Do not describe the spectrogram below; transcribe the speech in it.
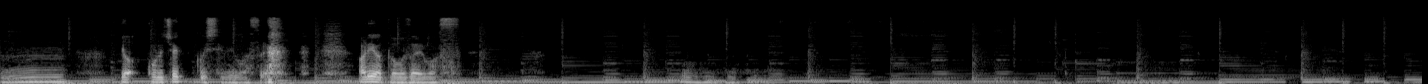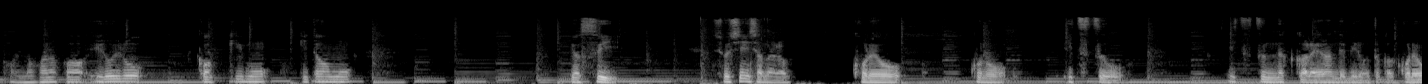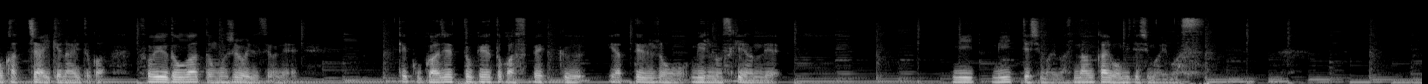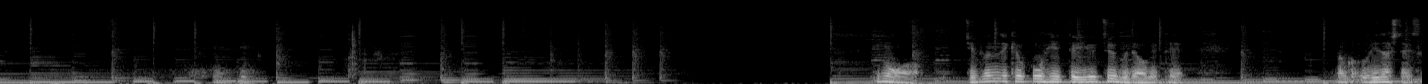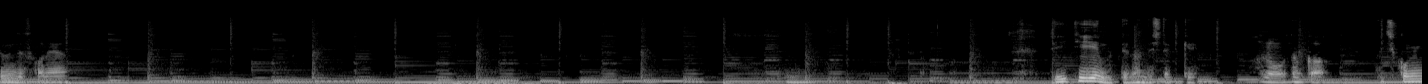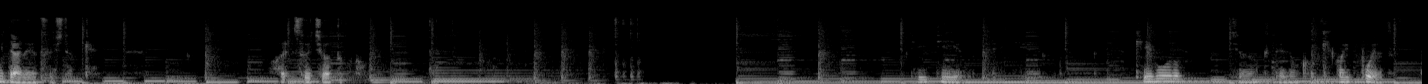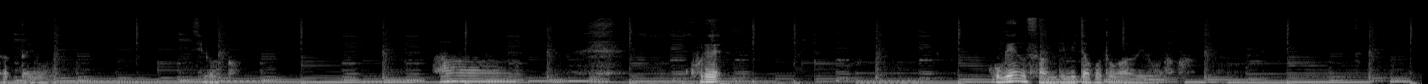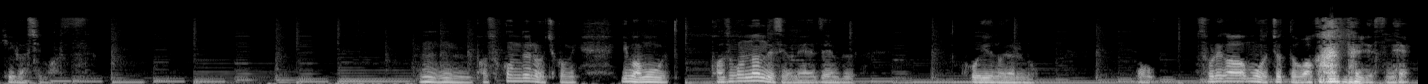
うーん。いや、これチェックしてみます。ありがとうございます。なかなかいろいろ楽器もギターも安い。初心者ならこれを、この5つを、5つの中から選んでみろとか、これを買っちゃいけないとか、そういう動画って面白いですよね。結構ガジェット系とかスペックやってるのを見るの好きなんで、見、見入ってしまいます。何回も見てしまいます。曲を弾いて YouTube で上げて、なんか売り出したりするんですかね。DTM って何でしたっけ？あの、なんか、打ち込みみたいなやつでしたっけ？あれそれ違ったかな？DTM キーボードじゃなくてなんか機械っぽいやつだったような。違うか。あー。これ、おげんさんで見たことがあるような気がします。うんうん。パソコンでの打ち込み。今もうパソコンなんですよね、全部。こういうのやるの。それがもうちょっとわかんないですね。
